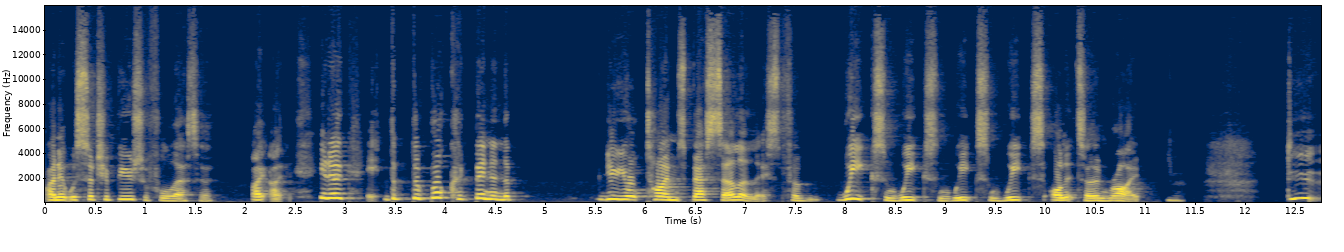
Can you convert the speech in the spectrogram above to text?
And it was such a beautiful letter. I, I you know, the, the book had been in the New York Times bestseller list for weeks and weeks and weeks and weeks on its own right. Do you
